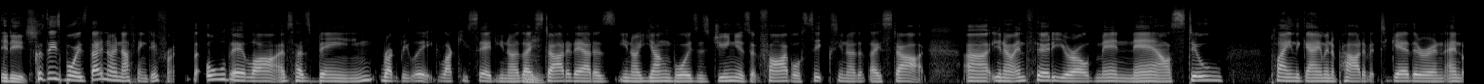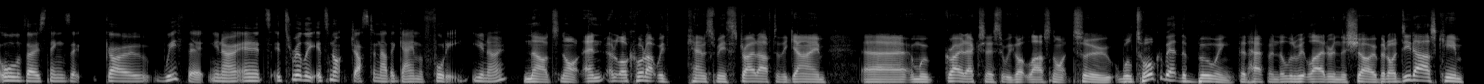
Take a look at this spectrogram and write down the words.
It is. Because these boys, they know nothing different. All their lives has been rugby league. Like you said, you know, they started out as, you know, young boys, as juniors at five or six, you know, that they start. Uh, you know, and 30 year old men now still playing the game and a part of it together and, and all of those things that go with it, you know. And it's it's really, it's not just another game of footy, you know. No, it's not. And I caught up with Cam Smith straight after the game, uh, and with great access that we got last night too. We'll talk about the booing that happened a little bit later in the show, but I did ask him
